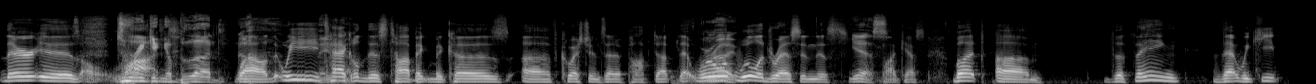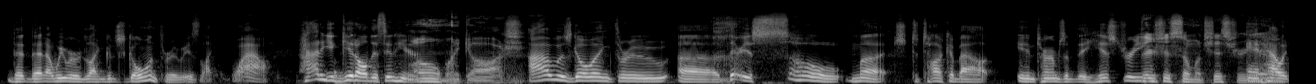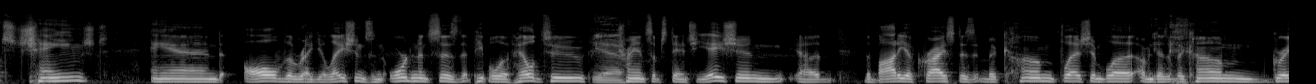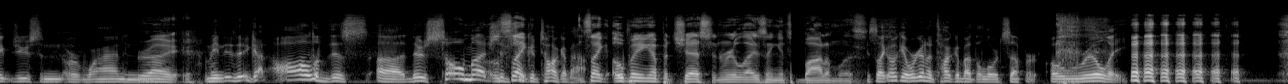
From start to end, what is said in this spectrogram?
There is a Drinking lot. of blood. Wow, we Maybe tackled this topic because of questions that have popped up that we'll Right. we'll address in this Yes. podcast. But um, the thing that we keep that that we were like just going through is like, wow, how do you get all this in here? Oh my gosh. I was going through. Uh, there is so much to talk about in terms of the history There's just so much history. and yeah. how it's changed and all the regulations and ordinances that people have held to Yeah. transubstantiation uh, the body of christ does it become flesh and blood? I mean does it become grape juice and or wine and Right. i mean it, got all of this uh, there's so much It's that you like- could talk about. It's like opening up a chest and realizing it's bottomless. it's like okay we're going to talk about the lord's supper. Oh really?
